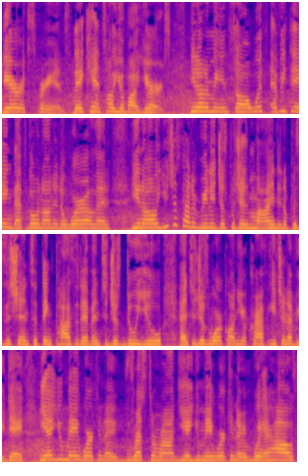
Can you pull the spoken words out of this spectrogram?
their experience. They can't tell you about yours. You know what I mean? So with everything that's going on in the world and you know, you just got to really just put your mind in a position to think positive and to just do you and to just work on your craft each and every day. Yeah, you may work in a restaurant, yeah, you may work in a warehouse,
